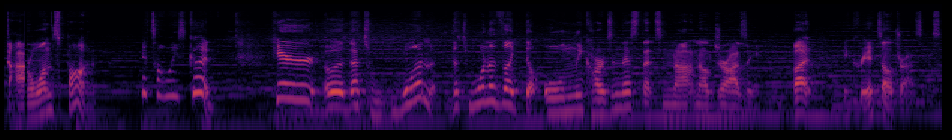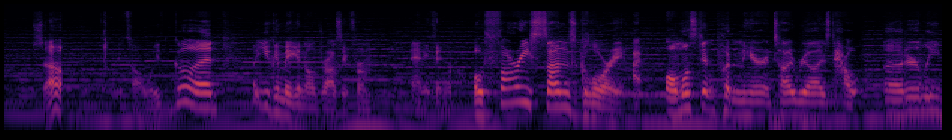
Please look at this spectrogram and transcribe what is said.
dot one spawn. It's always good. Here, uh, that's one. That's one of like the only cards in this that's not an Eldrazi, but it creates Eldrazi's, so it's always good but you can make an Eldrazi from anything. Otharri Sun's Glory. I almost didn't put in here until I realized how utterly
